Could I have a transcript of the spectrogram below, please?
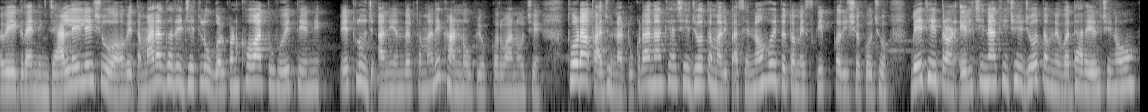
હવે ગ્રાઇન્ડિંગ જાર લઈ લઈશું. હવે તમારા ઘરે જેટલું ગળપણ ખવાતું હોય તેની એટલું જ આની અંદર તમારે ખાંડનો ઉપયોગ કરવાનો છે. થોડા કાજુના ટુકડા નાખ્યા છે. જો તમારી પાસે ન હોય તો તમે સ્કીપ કરી શકો છો. બેથી ત્રણ એલચી નાખી છે. જો તમને વધારે એલચીનો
